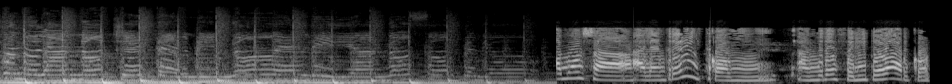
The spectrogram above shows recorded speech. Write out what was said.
Cuando la noche terminó, Vamos a, la entrevista con Andrés Felipe Barco,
